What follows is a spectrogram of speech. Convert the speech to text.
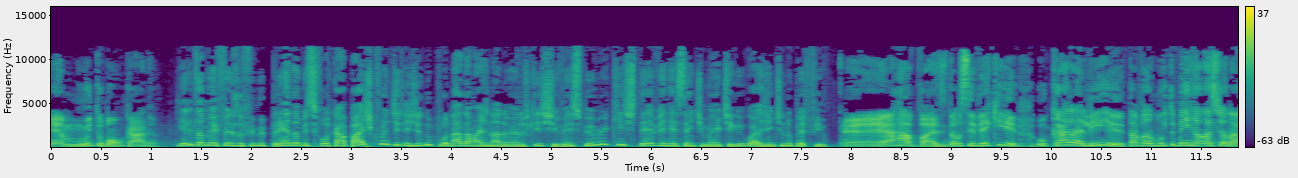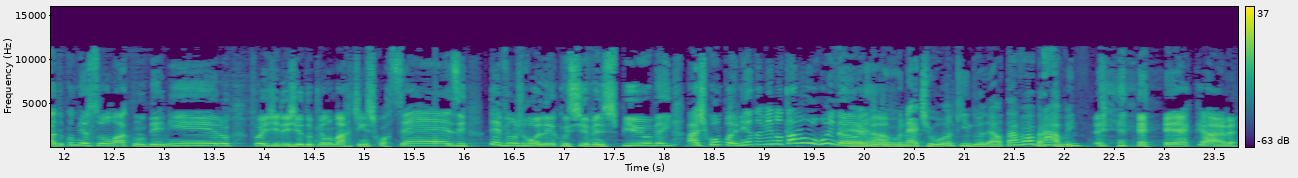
É muito bom, cara. E ele também fez o filme Prenda-me Se For Capaz, que foi dirigido por nada mais nada menos que Steven Spielberg, que esteve recentemente aqui com a gente no perfil. É, rapaz, então você vê que o cara ali tava muito bem relacionado. Começou lá com o De Niro, foi dirigido pelo Martin Scorsese, teve uns rolês com o Steven Spielberg. As companhias também não estavam ruins, não, é, hein, O networking do Léo tava bravo, hein? é, cara.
